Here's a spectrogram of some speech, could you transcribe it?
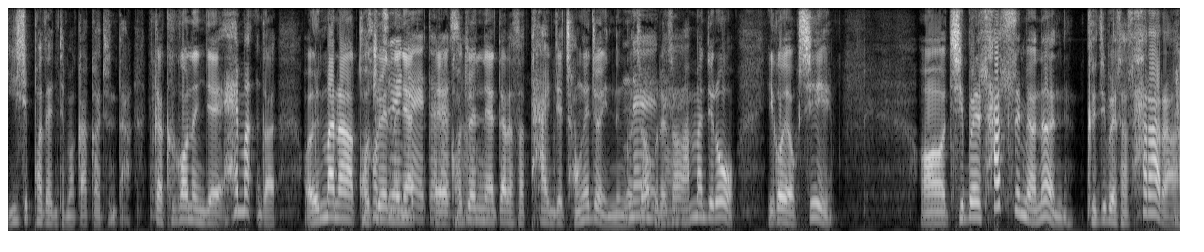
20%만 깎아준다. 그러니까 그거는 이제 해만 그러니까 얼마나 거주했느냐, 거주했냐에 따라서, 거주했냐에 따라서 다 이제 정해져 있는 거죠. 네, 그래서 네. 한마디로 이거 역시 어, 집을 샀으면은 그 집에서 살아라.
